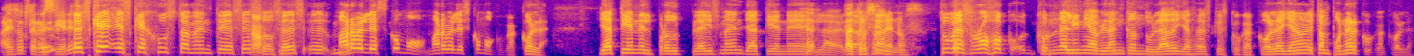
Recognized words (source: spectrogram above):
¿A eso te refieres? Es que, es que justamente es eso. No. O sea, es, eh, Marvel es como, Marvel es como Coca-Cola. Ya tiene el product placement, ya tiene la. la- o sea, Patrocínenos. tú ves rojo co- con una línea blanca ondulada y ya sabes que es Coca-Cola. Ya no necesitan poner Coca-Cola.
